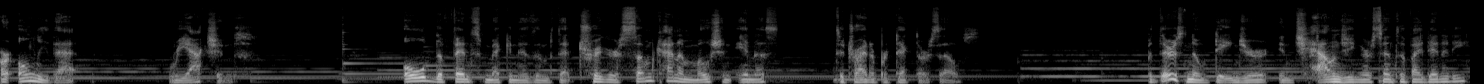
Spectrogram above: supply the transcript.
are only that reactions old defense mechanisms that trigger some kind of motion in us to try to protect ourselves. But there's no danger in challenging our sense of identity,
